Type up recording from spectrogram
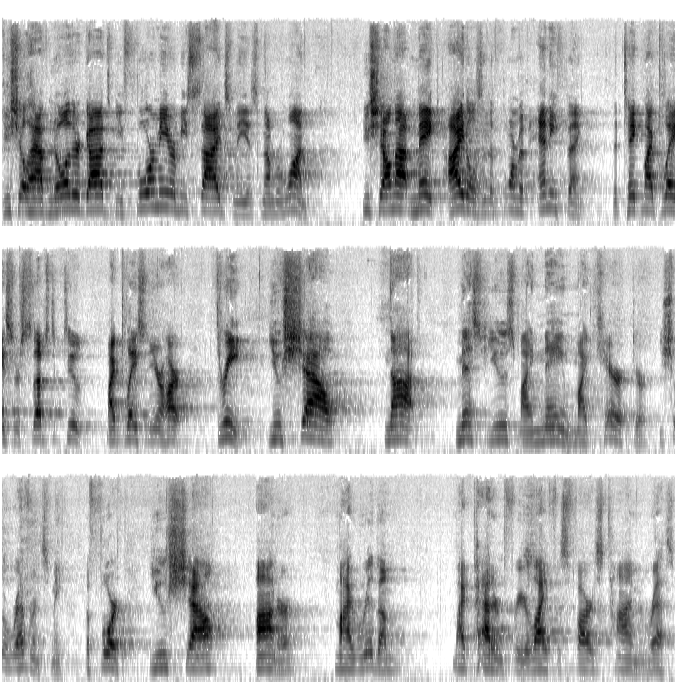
You shall have no other gods before me or besides me, is number one. You shall not make idols in the form of anything that take my place or substitute my place in your heart. Three, you shall not misuse my name, my character. You shall reverence me. The fourth, you shall honor my rhythm, my pattern for your life as far as time and rest.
